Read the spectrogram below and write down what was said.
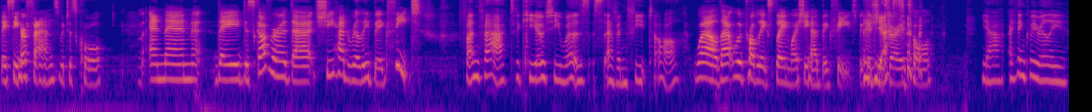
They see her fans, which is cool. And then they discover that she had really big feet. Fun fact Kyoshi was seven feet tall. Well, that would probably explain why she had big feet, because she's yes. very tall. yeah, I think we really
